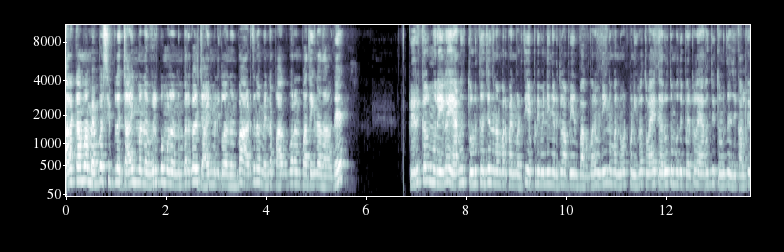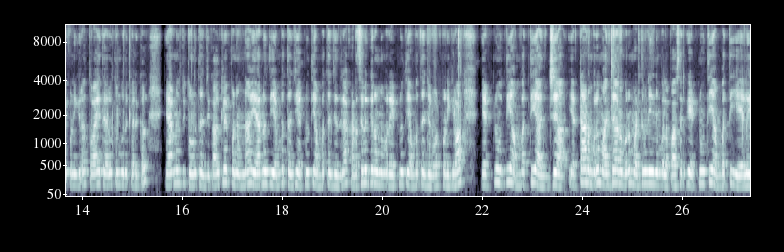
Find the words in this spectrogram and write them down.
மறக்காமல் மெம்பர்ஷிப்பில் ஜாயின் பண்ண விருப்பமுள்ள நண்பர்கள் ஜாயின் பண்ணிக்கலாம் நண்பா. அடுத்து நம்ம என்ன பார்க்க போகிறோன்னு பார்த்தீங்கன்னா அதாவது பெருக்கல் முறையில் இரநூத்தி தொண்ணூத்தஞ்சு இந்த நம்பர் பயன்படுத்தி எப்படி வின்னிங் எடுக்கலாம் அப்படின்னு பார்க்க போகிறோம் வின்னிங் நம்பர் நோட் பண்ணிக்கிறோம். தொள்ளாயிரத்தி அறுபத்தொம்பது பெருக்கள் இரநூத்தி தொண்ணூத்தஞ்சு கால்குலேட் பண்ணிக்கிறோம். தொள்ளாயிரத்தி அறுபத்தொம்பது பெருக்கள் இரநூத்தி தொண்ணூத்தஞ்சு கால்குலேட் பண்ணோம்னா இரநூத்தி எண்பத்தஞ்சு எட்நூற்றி ஐம்பத்தஞ்சு இதில் கடைசியில் இருக்கிற நம்பர் எட்நூற்றி ஐம்பத்தஞ்சு நோட் பண்ணிக்கிறோம். எட்நூற்றி ஐம்பத்தி அஞ்சு எட்டாம் நம்பரும் அஞ்சாம் நம்பரும் அடுத்த வின்னிங் நம்பரில் பாஸ் இருக்குது எட்நூற்றி ஐம்பத்தி ஏழு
